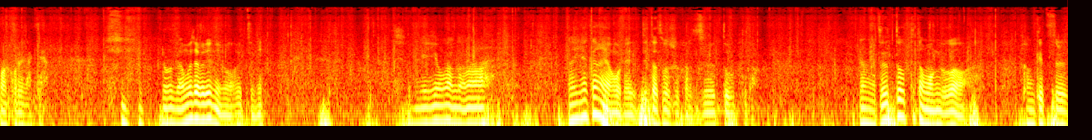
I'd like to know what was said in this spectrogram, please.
まあこれだけ。何も喋れねえよ別に。進撃よかったな。なんやかんや俺。出た当初からずっと追ってた。なんかずっと追ってた漫画が完結するっ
